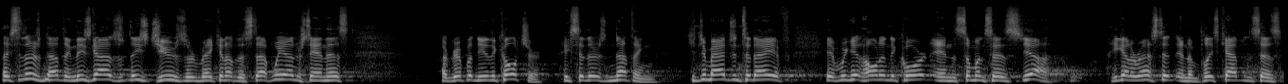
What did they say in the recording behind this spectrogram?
They said, There's nothing. These guys, these Jews are making up this stuff. We understand this. Agrippa knew the culture. He said, There's nothing can you imagine today if, if we get hauled into court and someone says, Yeah, he got arrested, and the police captain says,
